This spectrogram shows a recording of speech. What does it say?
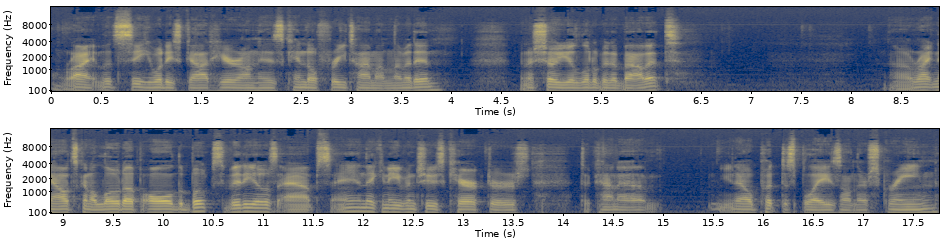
All right, let's see what he's got here on his Kindle Free Time Unlimited. I'm going to show you a little bit about it. Uh, right now it's going to load up all the books, videos, apps, and they can even choose characters to kind of, you know, put displays on their screen.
